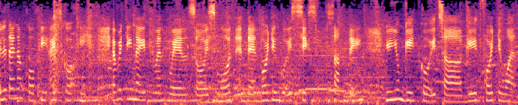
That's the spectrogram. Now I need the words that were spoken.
Bili tayo ng coffee, iced coffee. Everything na it went well, so smooth. And then, boarding ko is 6 something. Yun yung gate ko. It's uh, gate 41.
